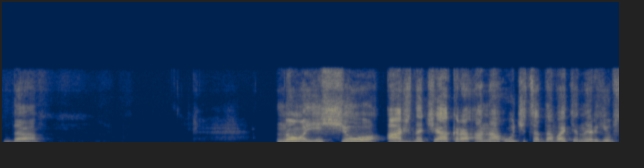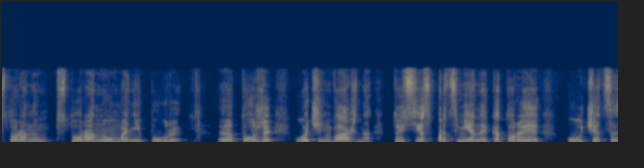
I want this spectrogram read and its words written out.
Да. Но еще аджна чакра, она учится давать энергию в сторону, в сторону манипуры. Э, тоже очень важно. То есть все спортсмены, которые учатся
